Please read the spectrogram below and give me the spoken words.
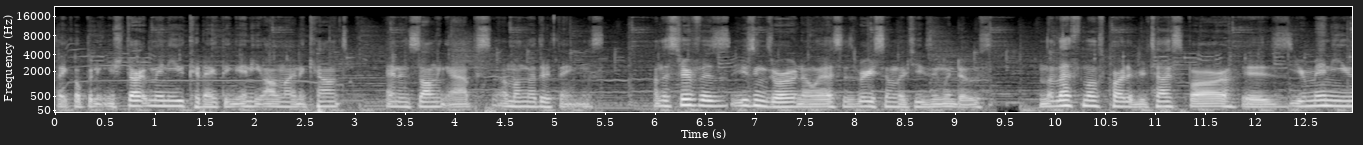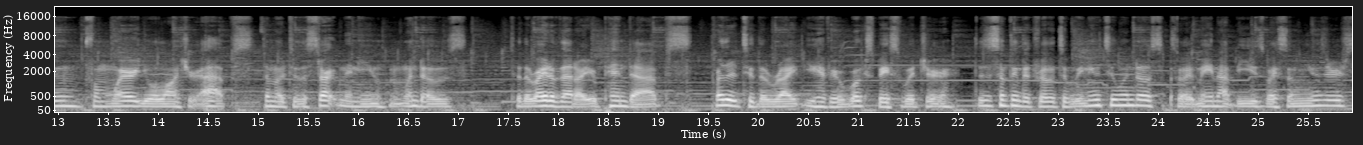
like opening your start menu, connecting any online account, and installing apps, among other things. On the surface, using Zorin OS is very similar to using Windows. On the leftmost part of your taskbar is your menu from where you will launch your apps, similar to the start menu in Windows. To the right of that are your pinned apps. Further to the right, you have your workspace switcher. This is something that's relatively new to Windows, so it may not be used by some users.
